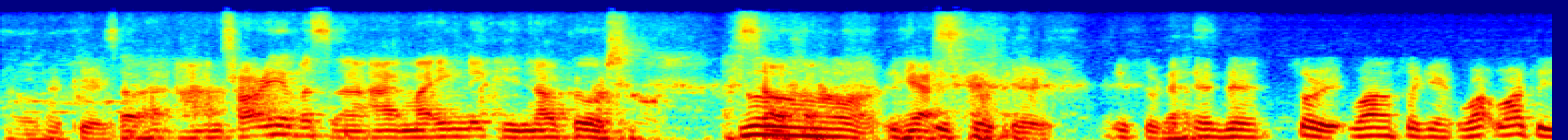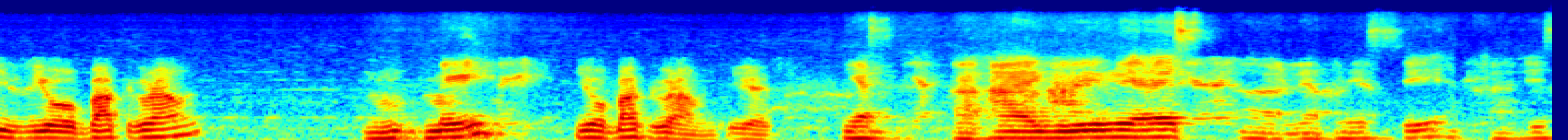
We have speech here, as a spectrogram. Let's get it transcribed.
So, okay. So I, am sorry, but uh, my English is not good. No, so, no, no, no. It's, yes. it's okay. It's okay. And then, sorry, once again, what, what is your background? Me? Your background, yes. Yes, uh, I realize, uh, let me see, uh, is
